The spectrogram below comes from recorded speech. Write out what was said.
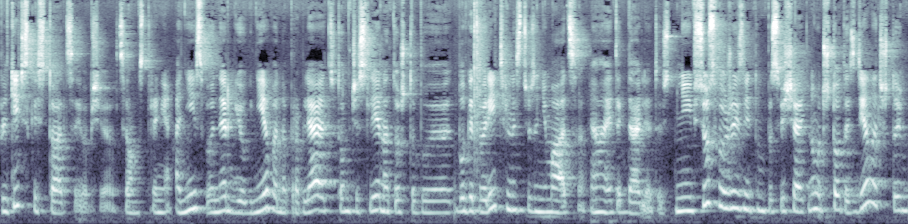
политической ситуацией вообще в целом в стране, они свою энергию гнева направляют в том числе на то, чтобы благотворительностью заниматься а, и так далее. То есть не всю свою жизнь этому посвящать, но вот что-то сделать, что им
